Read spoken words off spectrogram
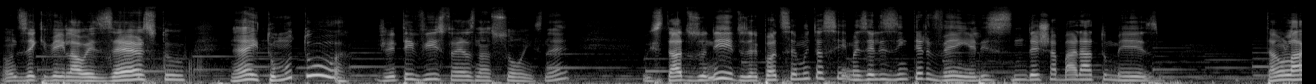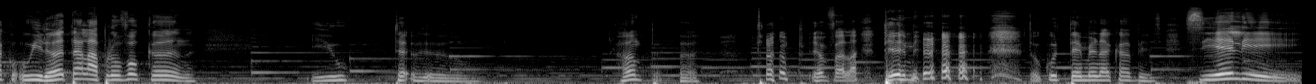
Vamos dizer que vem lá o exército, né? E tumultua. A gente tem visto aí as nações, né? Os Estados Unidos, ele pode ser muito assim, mas eles intervêm, eles não deixam barato mesmo. Então lá o Irã está lá provocando. E o, uh, Trump, uh, Ia falar Temer. Estou com o Temer na cabeça. Se ele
